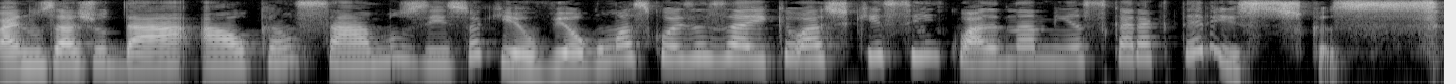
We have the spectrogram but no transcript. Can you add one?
vai nos ajudar a alcançarmos isso aqui. Eu vi algumas coisas aí que eu acho que se enquadram nas minhas características.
